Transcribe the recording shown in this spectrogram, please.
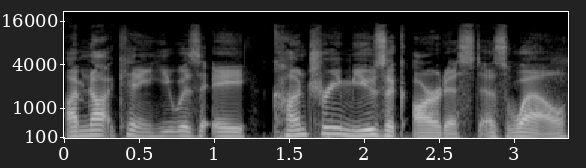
I'm not kidding. He was a country music artist as well.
